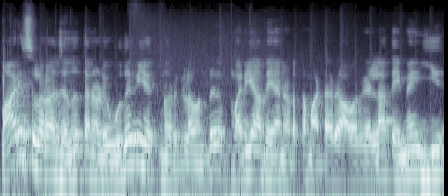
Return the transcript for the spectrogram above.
மாரி செல்வராஜ் வந்து தன்னுடைய உதவி இயக்குனர்களை வந்து மரியாதையாக நடத்த மாட்டார். அவங்க எல்லாத்தையுமே ஈ-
